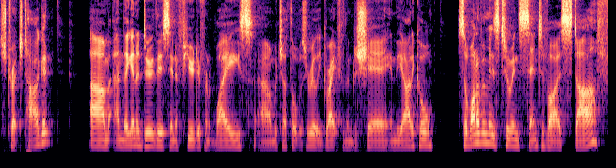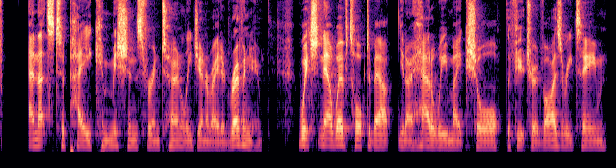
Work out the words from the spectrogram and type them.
stretch target. Um, and they're going to do this in a few different ways, uh, which I thought was really great for them to share in the article. So, one of them is to incentivize staff and that's to pay commissions for internally generated revenue. Which now we've talked about, you know, how do we make sure the future advisory team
